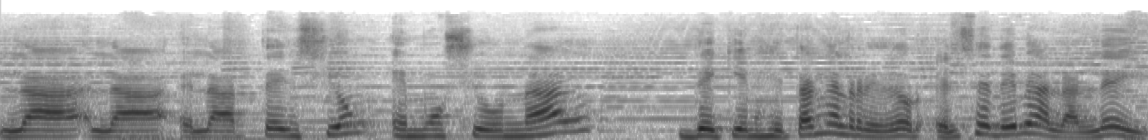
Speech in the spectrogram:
la, la, tensión emocional de quienes están alrededor. Él se debe a la ley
